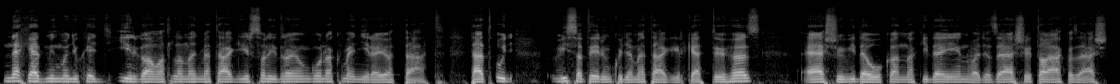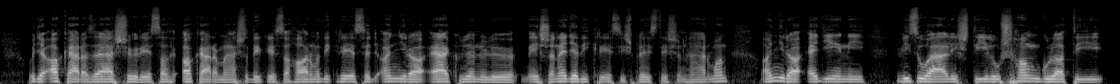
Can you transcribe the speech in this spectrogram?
neked, mint mondjuk egy irgalmatlan nagy Metal Gear Solid rajongónak mennyire jött át. Tehát úgy visszatérünk ugye Metal Gear 2-höz, első videók annak idején, vagy az első találkozás, ugye akár az első rész, akár a második rész, a harmadik rész, egy annyira elkülönülő, és a negyedik rész is PlayStation 3-on, annyira egyéni, vizuális stílus, hangulati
